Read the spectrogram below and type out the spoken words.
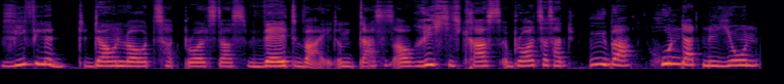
wie viele Downloads hat Brawl Stars weltweit? Und das ist auch richtig krass. Brawl Stars hat über 100 Millionen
